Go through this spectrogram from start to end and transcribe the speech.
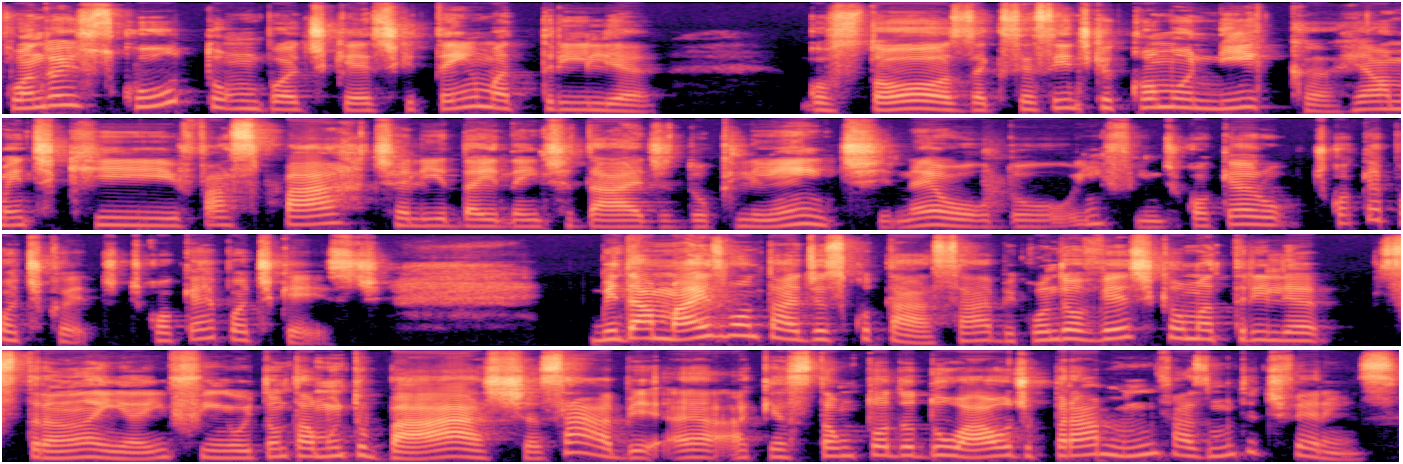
quando eu escuto um podcast que tem uma trilha gostosa, que você sente que comunica, realmente que faz parte ali da identidade do cliente, né, ou do, enfim, de qualquer, de qualquer podcast, de qualquer podcast me dá mais vontade de escutar, sabe? Quando eu vejo que é uma trilha estranha, enfim, ou então tá muito baixa, sabe? A, a questão toda do áudio, para mim, faz muita diferença.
